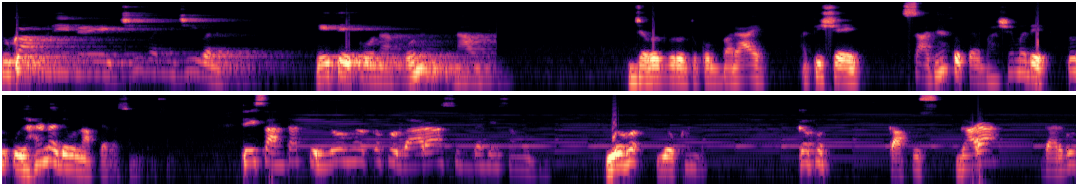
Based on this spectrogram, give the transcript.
तुका म्हणे मिळे जीवन जीवन. येते कोणा कोण नाव जगद्गुरु तुकोबराय अतिशय साध्या सोप्या भाषेमध्ये दोन उदाहरणं देऊन आपल्याला समजून सांगतात ते सांगतात की लोह कफ गारा सिद्ध हे समुद्र. लोह लोखंड. कफ कापूस. गारा गारगोट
